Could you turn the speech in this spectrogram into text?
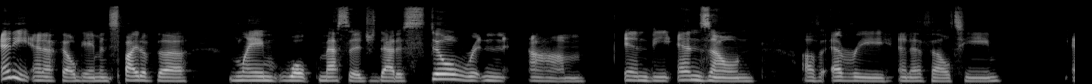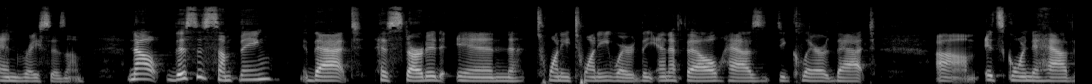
any NFL game, in spite of the lame woke message that is still written um, in the end zone of every NFL team and racism. Now, this is something that has started in 2020, where the NFL has declared that um, it's going to have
